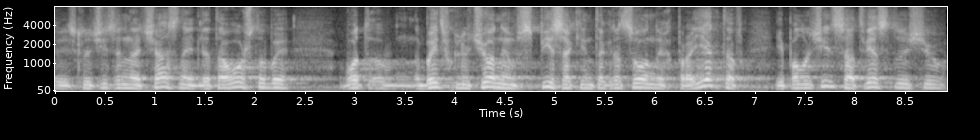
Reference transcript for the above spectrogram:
исключительно частной, для того, чтобы вот быть включенным в список интеграционных проектов и получить соответствующую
